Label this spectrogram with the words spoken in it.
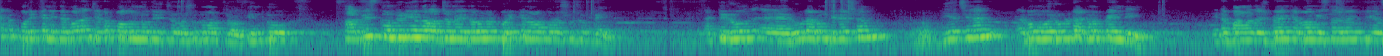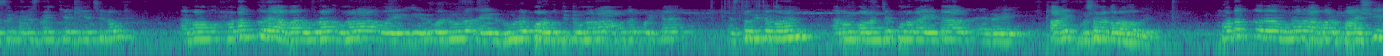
একটা পরীক্ষা নিতে পারে যেটা পদোন্নতির জন্য শুধুমাত্র। কিন্তু সার্ভিস কন্টিনিউ করার জন্য এই ধরনের পরীক্ষা নেওয়ার কোনো সুযোগ নেই। একটি রুল রুল এবং ডিরেকশন দিয়েছিলেন এবং ওই রুলটা এখনও পেন্ডিং এটা বাংলাদেশ ব্যাংক এবং ইসলামী ব্যাংক পিএলসি ম্যানেজমেন্টকে দিয়েছিল। এবং হঠাৎ করে আবার ওরা ওনারা ওই ওই রুল রুলের পরবর্তীতে ওনারা আমাদের পরীক্ষায় স্থগিত করেন এবং বলেন যে পুনরায় এটার তারিখ ঘোষণা করা হবে। হঠাৎ করে ওনারা আবার বাইশে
